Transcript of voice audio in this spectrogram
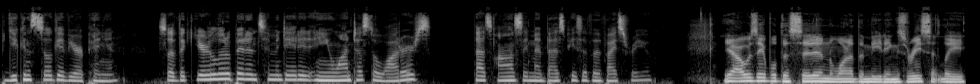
but you can still give your opinion. So if you're a little bit intimidated and you want to test the waters, that's honestly my best piece of advice for you. Yeah, I was able to sit in one of the meetings recently,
